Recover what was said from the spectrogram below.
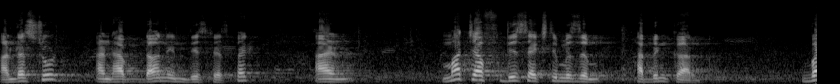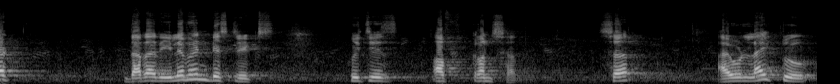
understood and have done in this respect and much of this extremism have been curbed. But there are 11 districts which is of concern. Sir, I would like to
